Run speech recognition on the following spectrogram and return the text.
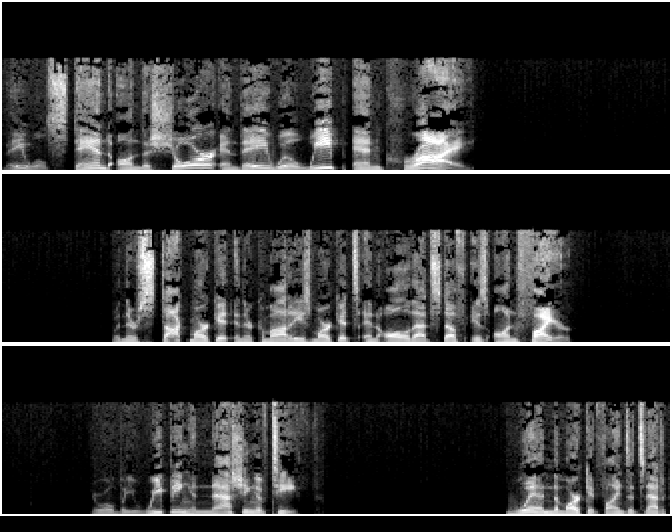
They will stand on the shore and they will weep and cry when their stock market and their commodities markets and all of that stuff is on fire. There will be weeping and gnashing of teeth when the market finds its natural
